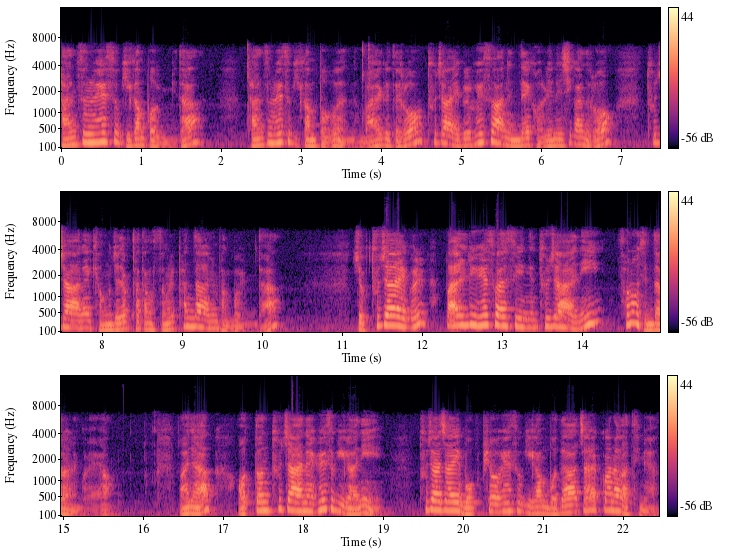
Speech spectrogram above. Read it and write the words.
단순 회수 기간법입니다. 단순 회수 기간법은 말 그대로 투자액을 회수하는 데 걸리는 시간으로 투자안의 경제적 타당성을 판단하는 방법입니다. 즉 투자액을 빨리 회수할 수 있는 투자안이 선호된다라는 거예요. 만약 어떤 투자안의 회수 기간이 투자자의 목표 회수 기간보다 짧거나 같으면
